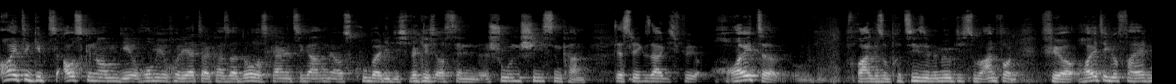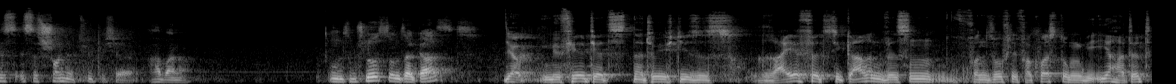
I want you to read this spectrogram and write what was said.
Heute gibt es ausgenommen die Romeo Julieta Casadores keine Zigarren mehr aus Kuba, die dich wirklich aus den Schuhen schießen kann. Deswegen sage ich für heute, um die Frage so präzise wie möglich zu beantworten, für heutige Verhältnisse ist es schon eine typische Havanna. Und zum Schluss unser Gast. Ja, mir fehlt jetzt natürlich dieses reife Zigarrenwissen von so viel Verkostungen, wie ihr hattet.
